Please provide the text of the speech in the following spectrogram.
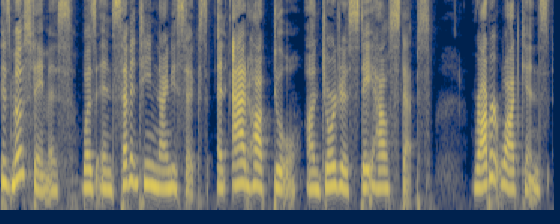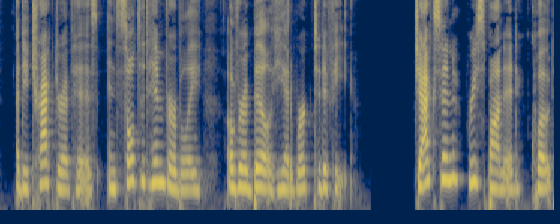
His most famous was in 1796, an ad hoc duel on Georgia's State House steps. Robert Watkins, a detractor of his, insulted him verbally over a bill he had worked to defeat. Jackson responded, quote,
